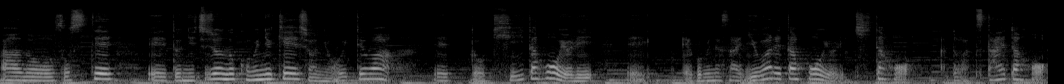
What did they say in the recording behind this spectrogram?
あのそして、えーと、日常のコミュニケーションにおいては、えーと、聞いた方より、えー、ごめんなさい言われた方より聞いた方あとは伝えた方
